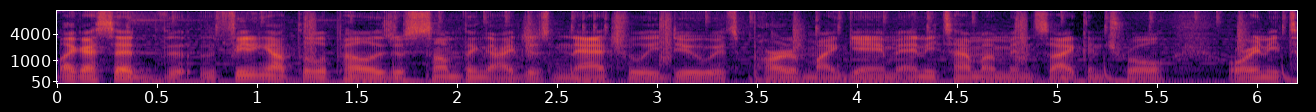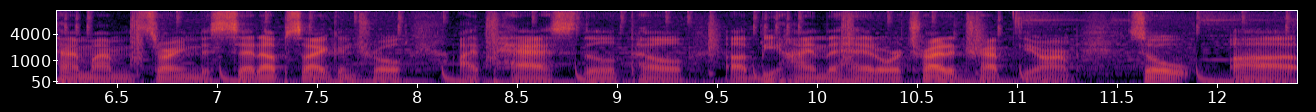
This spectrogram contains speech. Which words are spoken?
Like I said, the, the feeding out the lapel is just something I just naturally do. It's part of my game. Anytime I'm in side control or anytime I'm starting to set up side control, I pass the lapel uh, behind the head or try to trap the arm. So uh,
